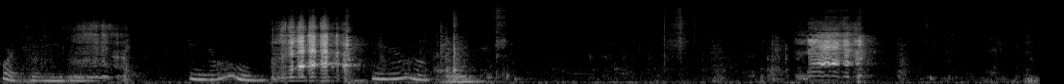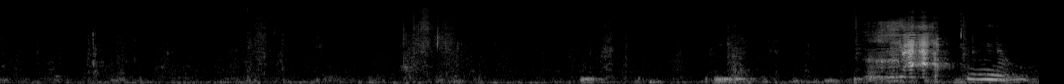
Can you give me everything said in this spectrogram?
poor baby. No. No. No.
